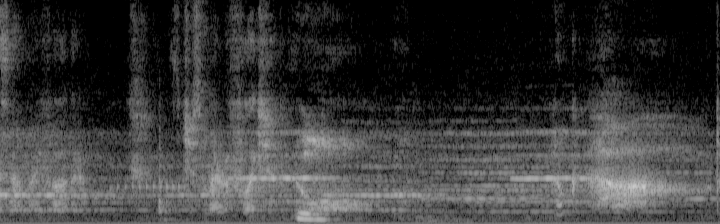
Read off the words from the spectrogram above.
that's not my father. It's just my reflection. Yeah. Look hard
